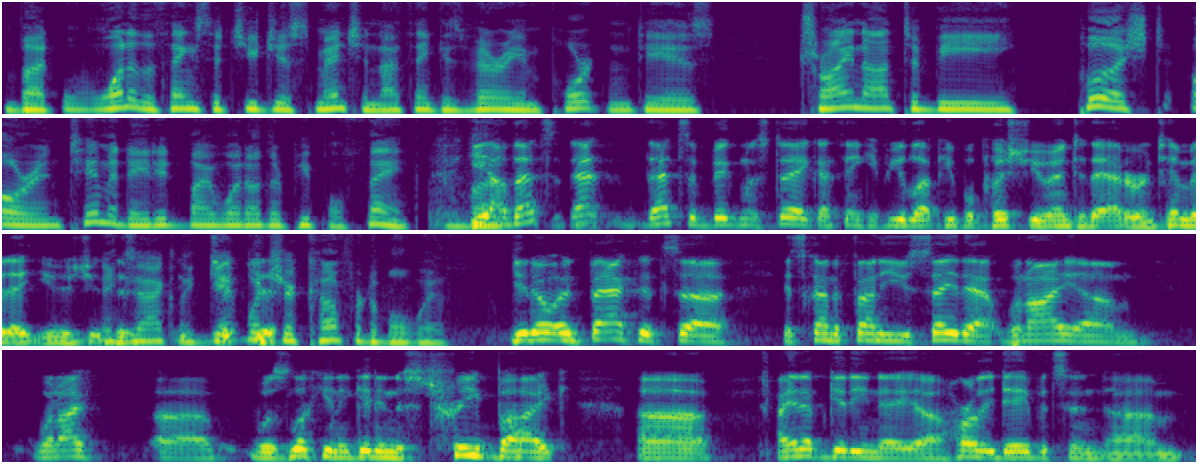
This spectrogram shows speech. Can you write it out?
But one of the things that you just mentioned, I think, is very important is try not to be pushed or intimidated by what other people think. But, yeah, that's that that's a big mistake. I think if you let people push you into that or intimidate you, exactly. Get what you're comfortable with. You know, in fact, it's uh, it's kind of funny you say that. When I um, when I uh, was looking at getting a street bike, uh, I ended up getting a, a uh, Harley Davidson um,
